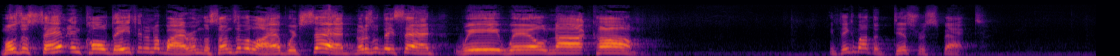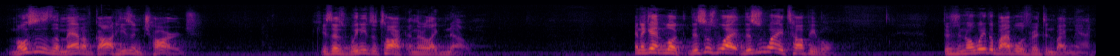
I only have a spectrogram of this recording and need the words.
Moses sent and called Dathan and Abiram, the sons of Eliab, which said, notice what they said, we will not come. And think about the disrespect. Moses is the man of God, he's in charge. He says, we need to talk. And they're like, no. And again, look, this is why, this is why I tell people there's no way the Bible was written by man.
